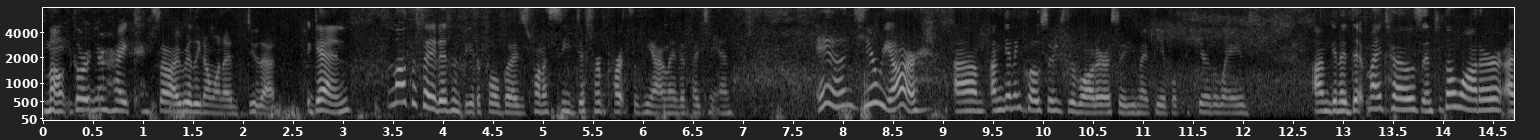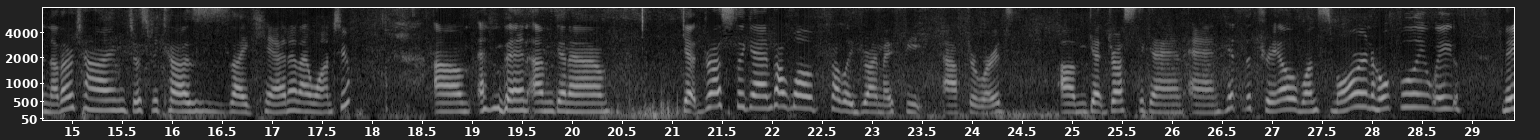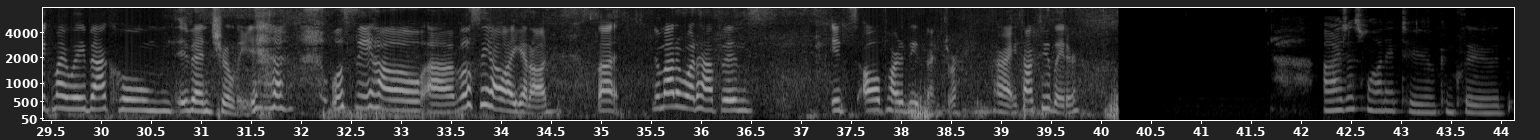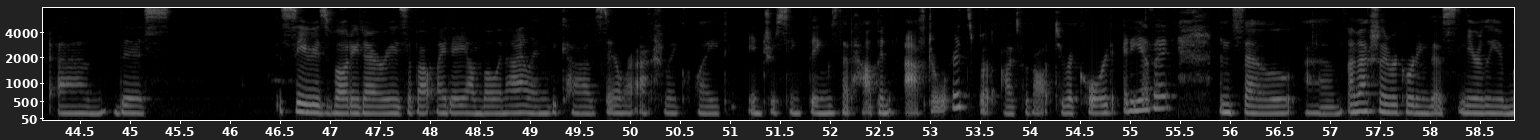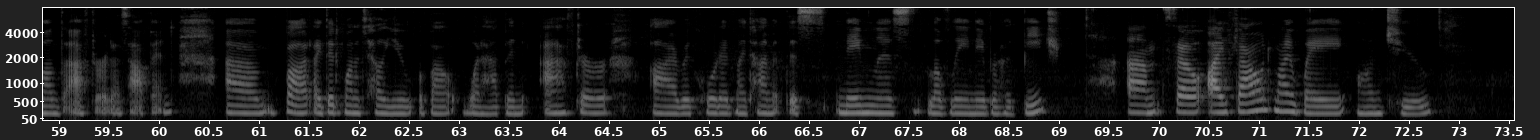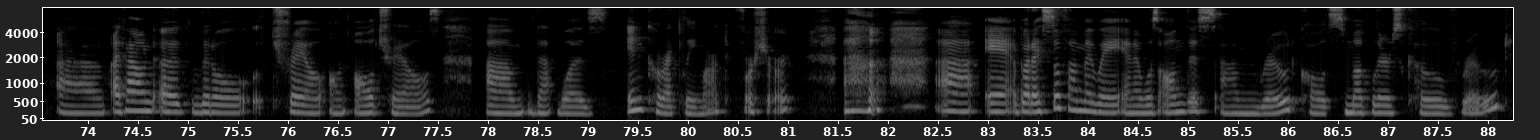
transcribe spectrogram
Mount Gardner hike. So I really don't want to do that again. Not to say it isn't beautiful, but I just want to see different parts of the island if I can. And here we are. Um, I'm getting closer to the water, so you might be able to hear the waves. I'm gonna dip my toes into the water another time just because I can and I want to. Um, and then I'm gonna get dressed again. Probably, well, probably dry my feet afterwards. um, get dressed again, and hit the trail once more, and hopefully wait, make my way back home eventually. we'll see how uh, we'll see how I get on. But no matter what happens, it's all part of the adventure. All right, talk to you later. I just wanted to conclude um, this series of audio diaries about my day on Bowen Island because there were actually quite interesting things that happened afterwards, but I forgot to record any of it. And so um, I'm actually recording this nearly a month after it has happened. Um, but I did want to tell you about what happened after I recorded my time at this nameless, lovely neighborhood beach. Um, so I found my way onto um, I found a little trail on AllTrails um, that was incorrectly marked for sure. uh, and, but I still found my way, and I was on this um, road called Smuggler's Cove Road,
